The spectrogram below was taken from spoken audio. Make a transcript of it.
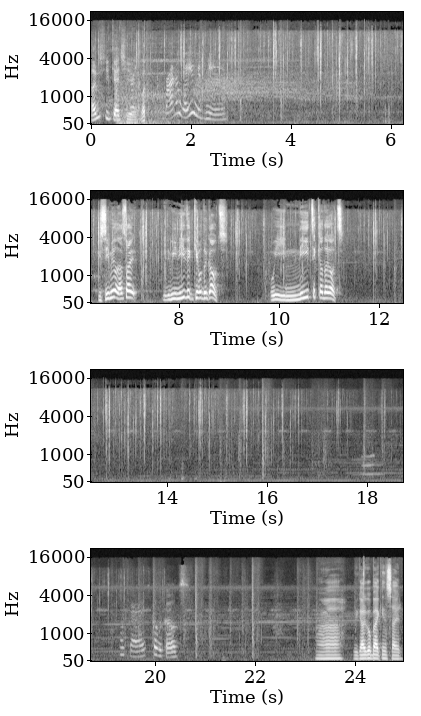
How did she catch you? What? Run away with me. You see, Milo? That's why we need to kill the goats. We need to kill the goats. Okay, let's go with goats. Uh, we gotta go back inside.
